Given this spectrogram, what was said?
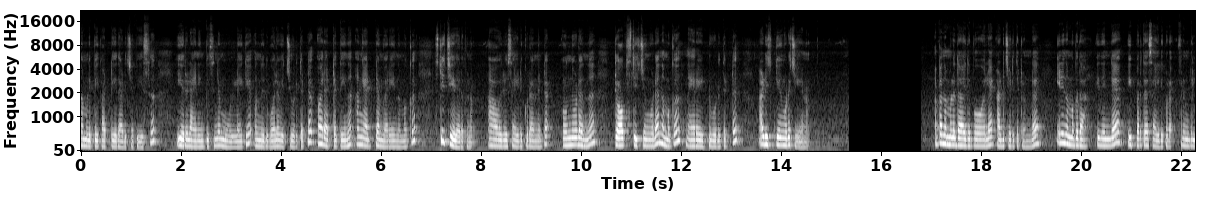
നമ്മളിപ്പോൾ ഈ കട്ട് ചെയ്ത് അടിച്ച പീസ് ഈ ഒരു ലൈനിങ് പീസിന്റെ മുകളിലേക്ക് ഒന്ന് ഇതുപോലെ വെച്ച് കൊടുത്തിട്ട് ഒരറ്റത്തിൽ നിന്ന് അങ്ങേ അറ്റം വരെയും നമുക്ക് സ്റ്റിച്ച് ചെയ്തെടുക്കണം. ആ ഒരു സൈഡിൽ കൂടെ വന്നിട്ട് ഒന്നുകൂടെ ഒന്ന് ടോപ്പ് സ്റ്റിച്ചും കൂടെ നമുക്ക് നേരെ ഇട്ട് കൊടുത്തിട്ട് അടിക്കുകയും കൂടെ ചെയ്യണം. അപ്പം നമ്മളിതാ ഇതുപോലെ അടിച്ചെടുത്തിട്ടുണ്ട്. ഇനി നമുക്കിതാ ഇതിന്റെ ഇപ്പുറത്തെ സൈഡിൽ കൂടെ ഫ്രണ്ടിൽ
